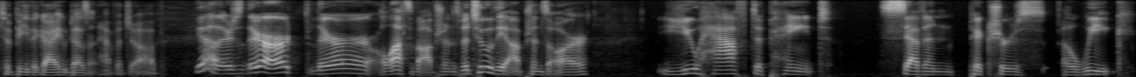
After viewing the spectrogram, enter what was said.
to be the guy who doesn't have a job. Yeah, there's there are there are lots of options, but two of the options are you have to paint seven pictures a week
